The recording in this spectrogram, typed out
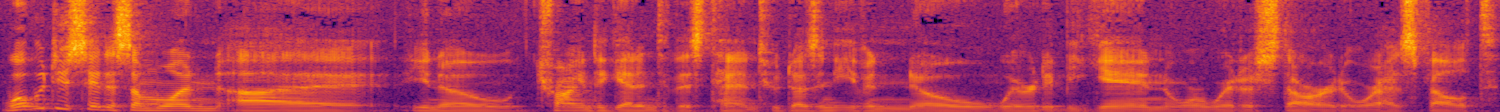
what would you say to someone uh, you know trying to get into this tent who doesn't even know where to begin or where to start or has felt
